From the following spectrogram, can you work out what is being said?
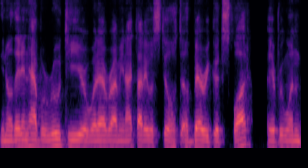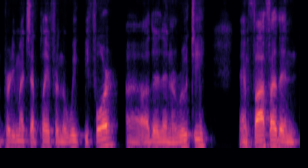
you know, they didn't have Urruti or whatever. I mean, I thought it was still a very good squad. Everyone pretty much that played from the week before, uh, other than Urruti and Fafa. Then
